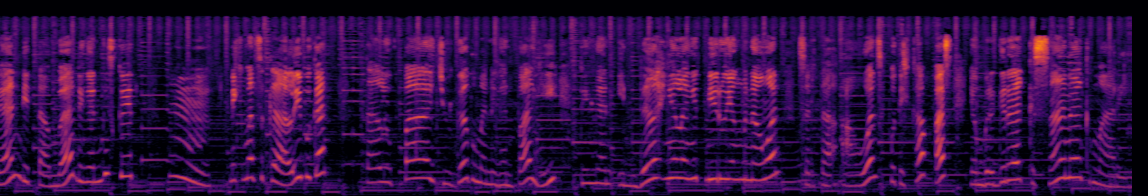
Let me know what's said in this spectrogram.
Dan ditambah dengan biskuit. Hmm, nikmat sekali bukan? Tak lupa juga pemandangan pagi dengan indahnya langit biru yang menawan serta awan seputih kapas yang bergerak ke sana kemari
